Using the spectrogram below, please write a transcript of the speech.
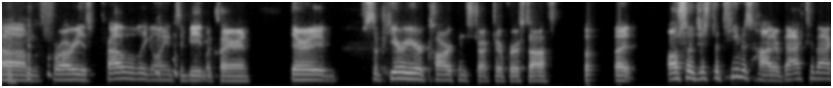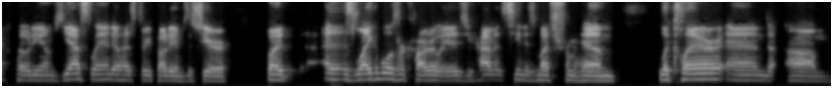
Um, Ferrari is probably going to beat McLaren. They're a superior car constructor, first off, but, but also just the team is hotter. Back to back podiums. Yes, Lando has three podiums this year, but as likable as Ricciardo is, you haven't seen as much from him. Leclerc and um,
